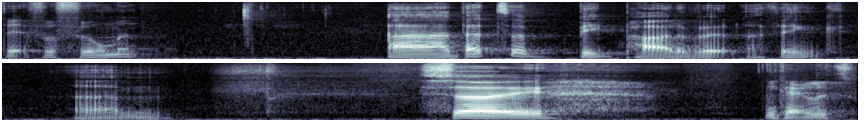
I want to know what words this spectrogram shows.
that fulfillment? Uh, that's a big part of it, I think. Um, so Okay, let's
